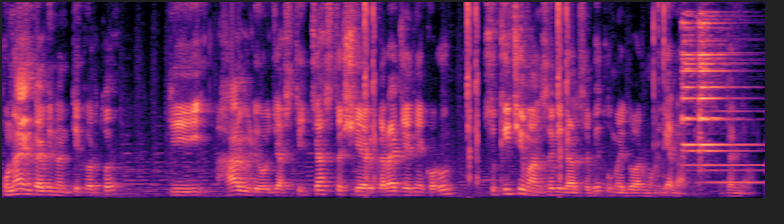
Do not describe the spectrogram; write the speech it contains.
पुन्हा एकदा विनंती करतो की हा व्हिडिओ जास्तीत जास्त शेअर करा जेणेकरून चुकीची माणसं विधानसभेत उमेदवार म्हणून येणार धन्यवाद.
